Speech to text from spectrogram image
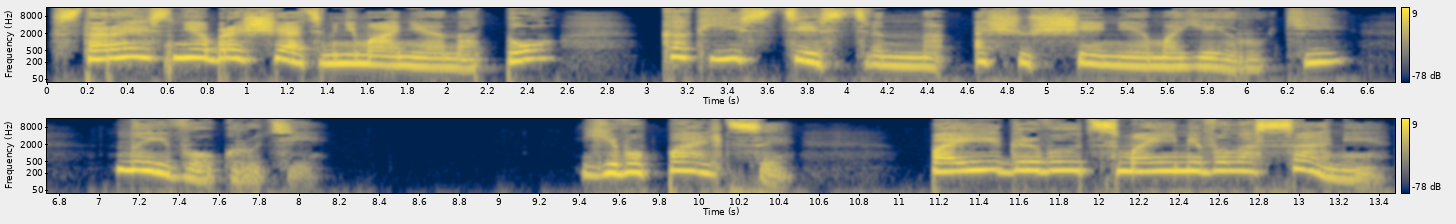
стараясь не обращать внимания на то, как естественно ощущение моей руки на его груди. Его пальцы поигрывают с моими волосами,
